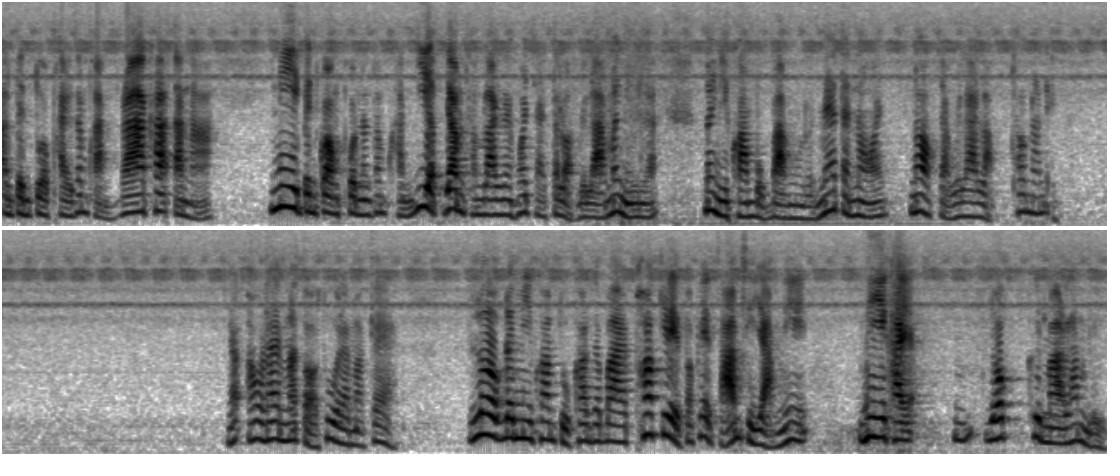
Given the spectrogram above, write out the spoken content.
อันเป็นตัวภัยสำคัญ ราคะตัณหา นี่เป็นกองพลอันสำคัญเยียบย่ำทำลายในหัวใจตลอดเวลาไม่มีแล้วไม่มีความบุกบังเลย แม้แต่น้อย นอกจากเวลาหลับเท่านั้นเองแล้วเอาอะไรมาต่อสู้อะไรมาแก้ โลกได้มีความสุขความสบาย เพราะกิเลสประเภทสามสี่อย่างนี้ มีใครยกขึ้นมาล่ำลือ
